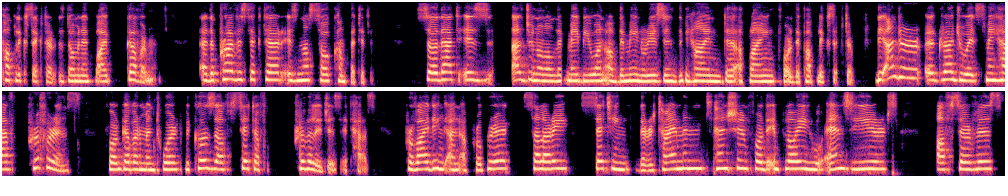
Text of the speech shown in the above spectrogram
public sector, is dominant by government. Uh, the private sector is not so competitive. So that is, as general, that may be one of the main reasons behind uh, applying for the public sector. The undergraduates may have preference for government work because of set of privileges it has. Providing an appropriate salary setting the retirement pension for the employee who ends years of service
